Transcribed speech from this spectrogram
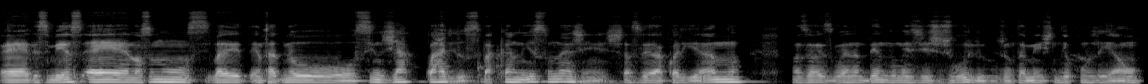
é, desse mês. É, nós vamos, vai entrar no signo de Aquários. Bacana isso, né, gente? Já se aquariano. Nós vamos governar dentro do mês de julho, juntamente com o Leão.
